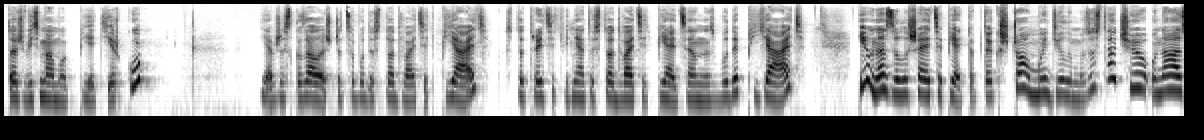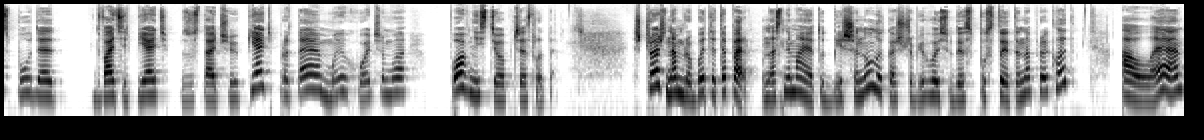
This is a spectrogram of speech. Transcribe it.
Тож візьмемо п'ятірку. Я вже сказала, що це буде 125. 130 відняти 125, це у нас буде 5. І у нас залишається 5. Тобто, якщо ми ділимо з остачею, у нас буде 25 з остачею 5, проте ми хочемо повністю обчислити. Що ж нам робити тепер? У нас немає тут більше нулика, щоб його сюди спустити, наприклад. Але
